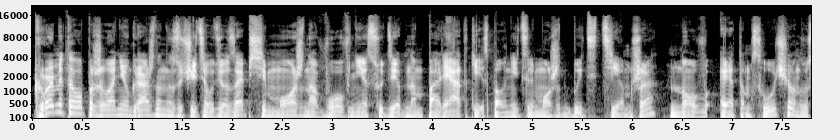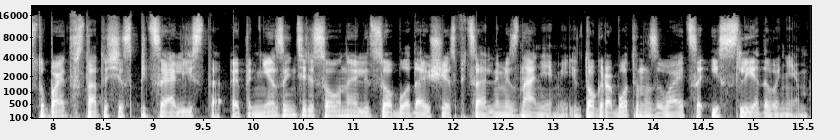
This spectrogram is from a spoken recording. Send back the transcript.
Кроме того, по желанию граждан изучить аудиозаписи можно во внесудебном порядке. Исполнитель может быть тем же, но в этом случае он выступает в статусе специалиста. Это не заинтересованное лицо, обладающее специальными знаниями. Итог работы называется исследованием.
